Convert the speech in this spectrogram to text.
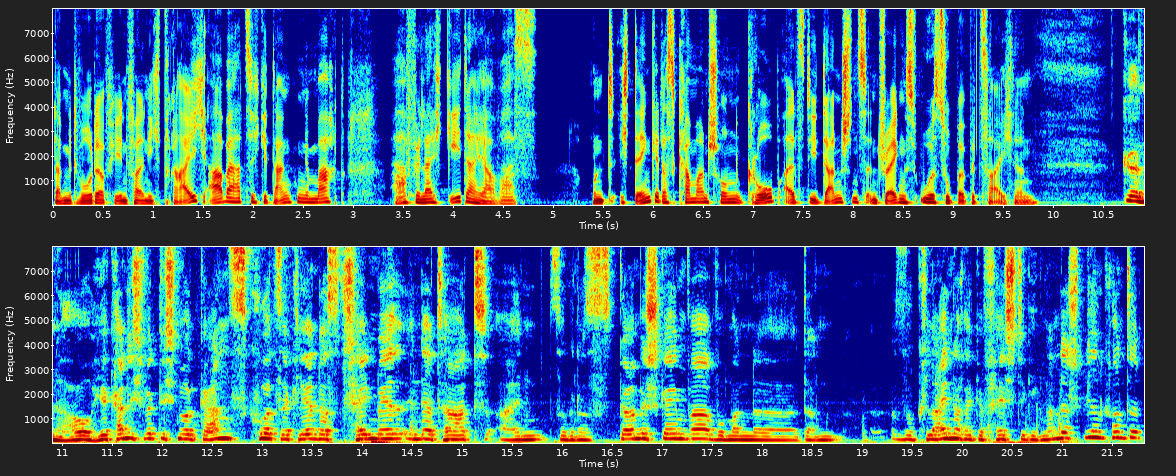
Damit wurde er auf jeden Fall nicht reich, aber er hat sich Gedanken gemacht, ja, vielleicht geht da ja was. Und ich denke, das kann man schon grob als die Dungeons and Dragons Ursuppe bezeichnen. Genau, hier kann ich wirklich nur ganz kurz erklären, dass Chainmail in der Tat ein sogenanntes Skirmish-Game war, wo man äh, dann so kleinere Gefechte gegeneinander spielen konnte.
